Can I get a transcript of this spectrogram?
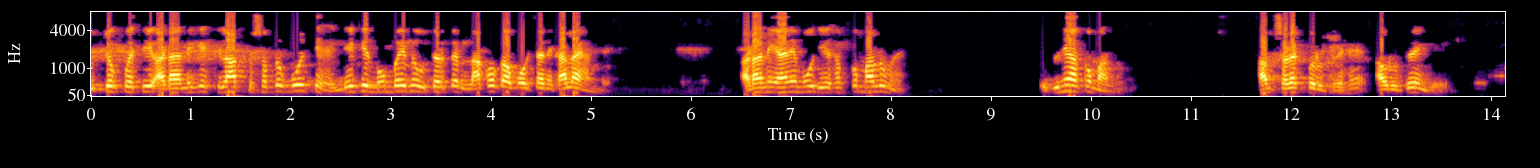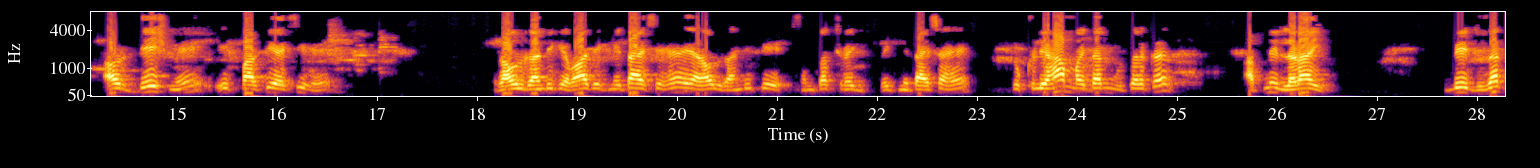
उद्योगपति अडानी के खिलाफ तो सब लोग बोलते हैं लेकिन मुंबई में उतरकर लाखों का मोर्चा निकाला है हमने। अडानी यानी मोदी ये सबको मालूम है। दुनिया को मालूम हम सड़क पर उतरे हैं और उतरेंगे। और देश में एक पार्टी ऐसी है, राहुल गांधी के बाद एक नेता ऐसे है या राहुल गांधी के समकक्ष में एक नेता ऐसा है जो खुलेआम मैदान में उतरकर अपनी लड़ाई बेझिझक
